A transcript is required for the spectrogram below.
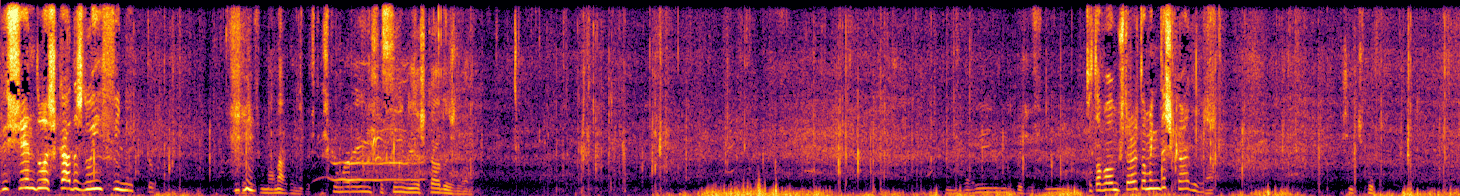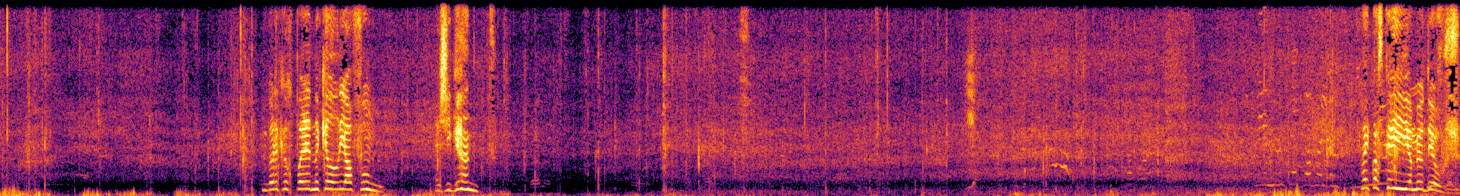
Descendo as escadas do infinito. Não a filmar nada, amigas. Tens que filmar é assim, né? As escadas lá. Só estava a mostrar o tamanho das escadas. Assim, desculpa. Agora que eu reparei naquele ali ao fundo. É gigante. Ai, quase caía, meu Deus.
